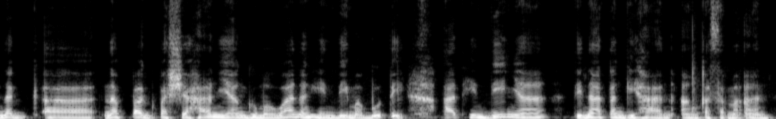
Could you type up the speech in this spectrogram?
nag uh, napagpasyahan niyang gumawa ng hindi mabuti at hindi niya tinatanggihan ang kasamaan.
